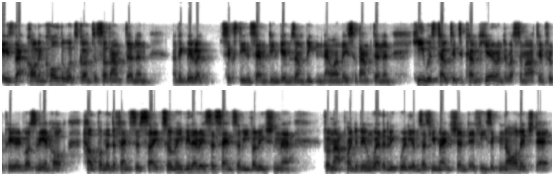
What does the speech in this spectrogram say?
is that Colin Calderwood's gone to Southampton, and I think they're like 16, 17 games unbeaten now, aren't they, Southampton? And he was touted to come here under Russell Martin for a period, wasn't he, and help on the defensive side. So maybe there is a sense of evolution there from that point of view. And whether Luke Williams, as you mentioned, if he's acknowledged it,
